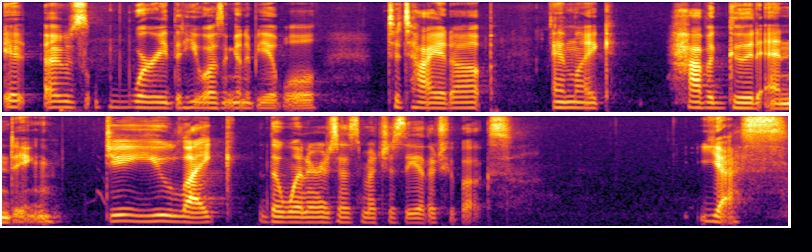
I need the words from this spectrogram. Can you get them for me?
it i was worried that he wasn't going to be able to tie it up and like have a good ending. Do you like the winners as much as the other two books? Yes.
